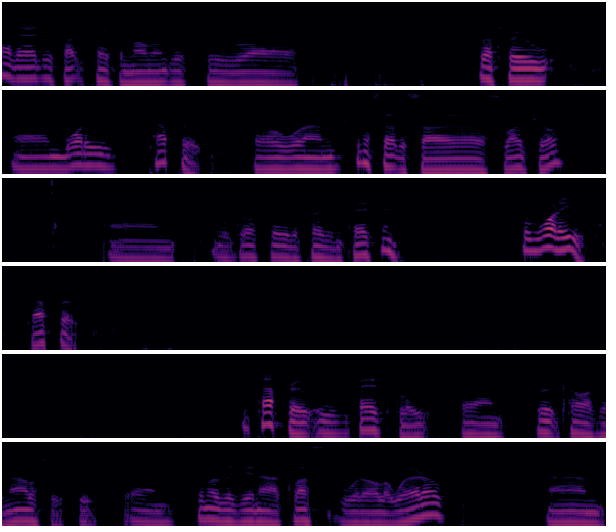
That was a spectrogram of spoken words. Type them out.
Hi there, just like to take a moment just to uh, go through um, what is Taproot. So I'm just going to start the uh, slideshow. Um, we'll go through the presentation. So what is Taproot? So Taproot is basically um, root cause analysis, which um, some of us in our class were all aware of. Um,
